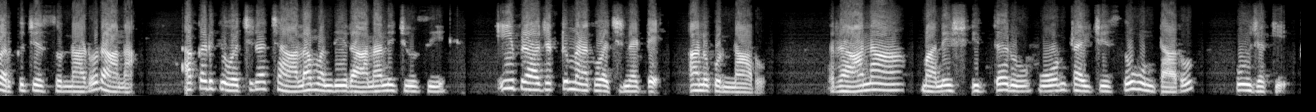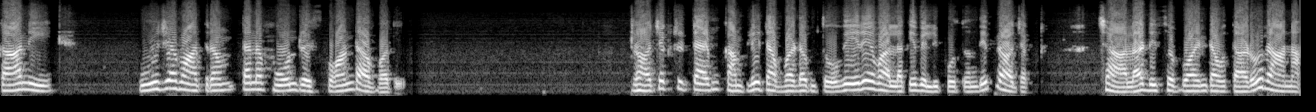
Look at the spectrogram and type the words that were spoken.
వర్క్ చేస్తున్నాడు రానా. అక్కడికి వచ్చిన చాలా మంది రానాని చూసి ఈ ప్రాజెక్టు మనకు వచ్చినట్టే అనుకున్నారు. రానా మనీష్ ఇద్దరు ఫోన్ ట్రై చేస్తూ ఉంటారు పూజకి. కానీ పూజ మాత్రం తన ఫోన్ రెస్పాండ్ అవ్వదు. ప్రాజెక్ట్ టైం కంప్లీట్ అవ్వడంతో వేరే వాళ్ళకి వెళ్ళిపోతుంది ప్రాజెక్ట్. చాలా డిసప్పాయింట్ అవుతాడు రానా.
